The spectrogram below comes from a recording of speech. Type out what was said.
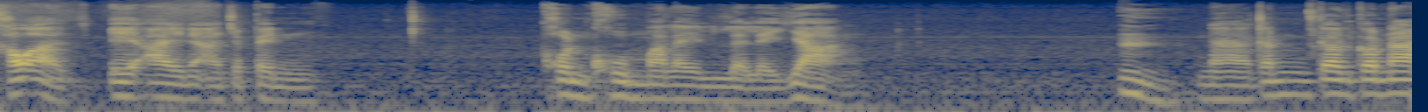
เขาอาจ AI เนี่ยอาจจะเป็นคนคุมอะไรหลาย ๆ อย่างอืม นะฮะก็ก็ก็น่า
